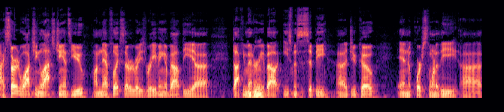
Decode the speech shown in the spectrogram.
I started watching Last Chance U on Netflix. Everybody's raving about the uh, documentary mm-hmm. about East Mississippi uh, JUCO, and of course, one of the uh,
